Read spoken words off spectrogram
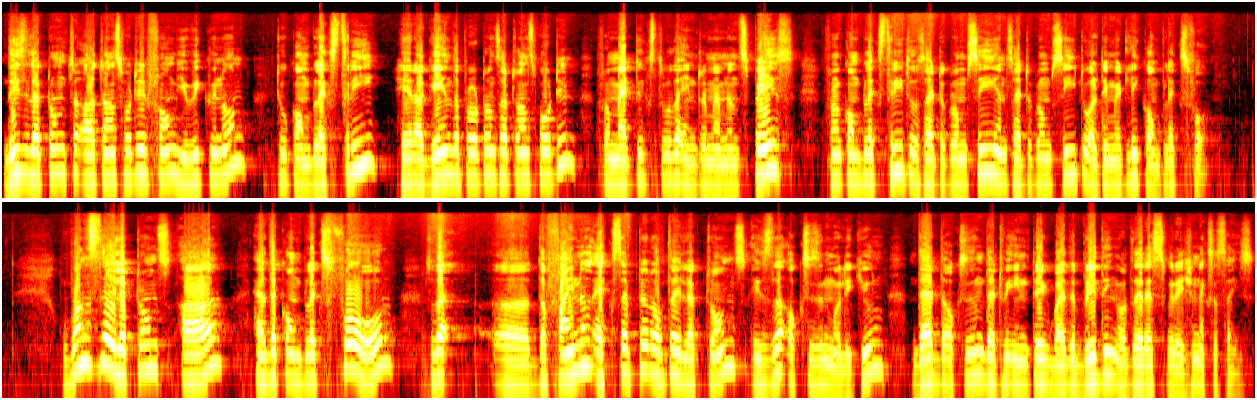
these electrons are transported from ubiquinone to complex 3. Here again the protons are transported from matrix through the intermembrane space from complex 3 to cytochrome C and cytochrome C to ultimately complex 4. Once the electrons are at the complex 4, so the uh, the final acceptor of the electrons is the oxygen molecule that the oxygen that we intake by the breathing or the respiration exercise.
